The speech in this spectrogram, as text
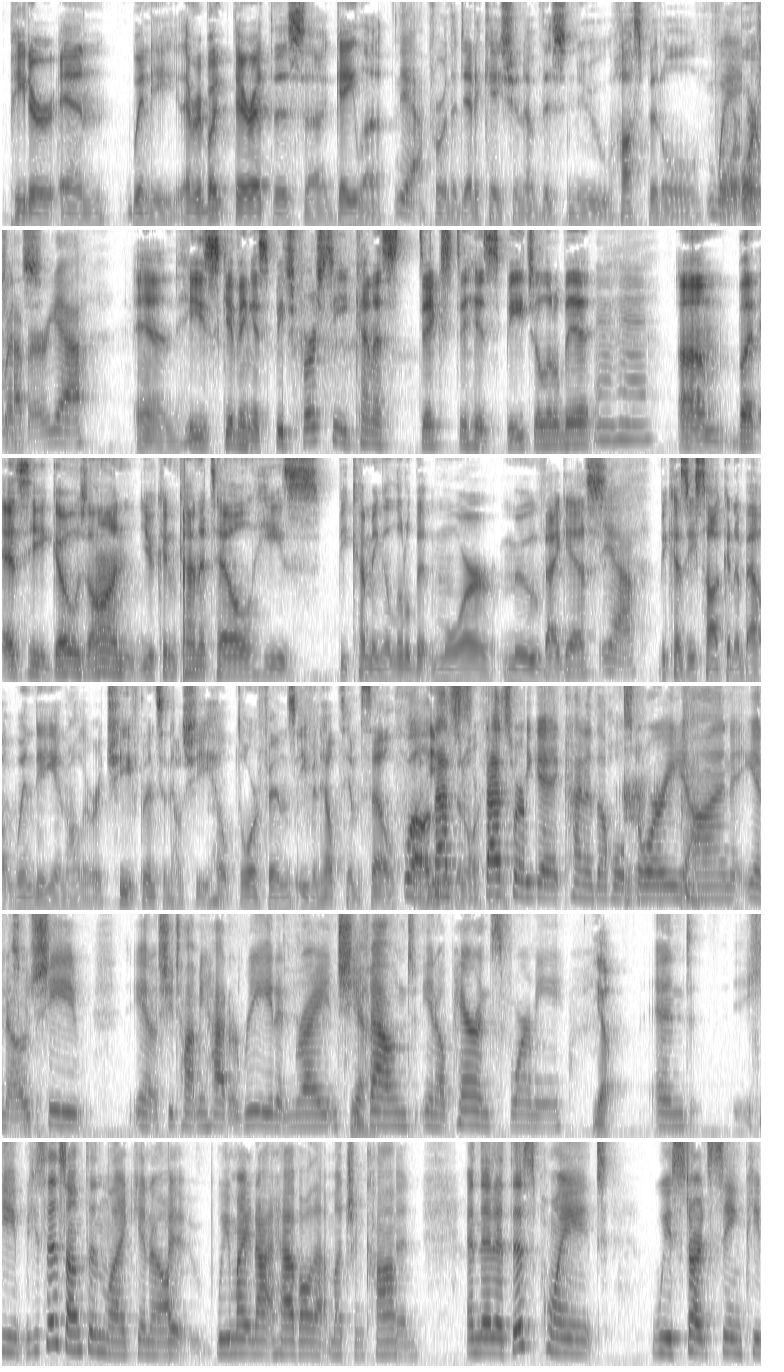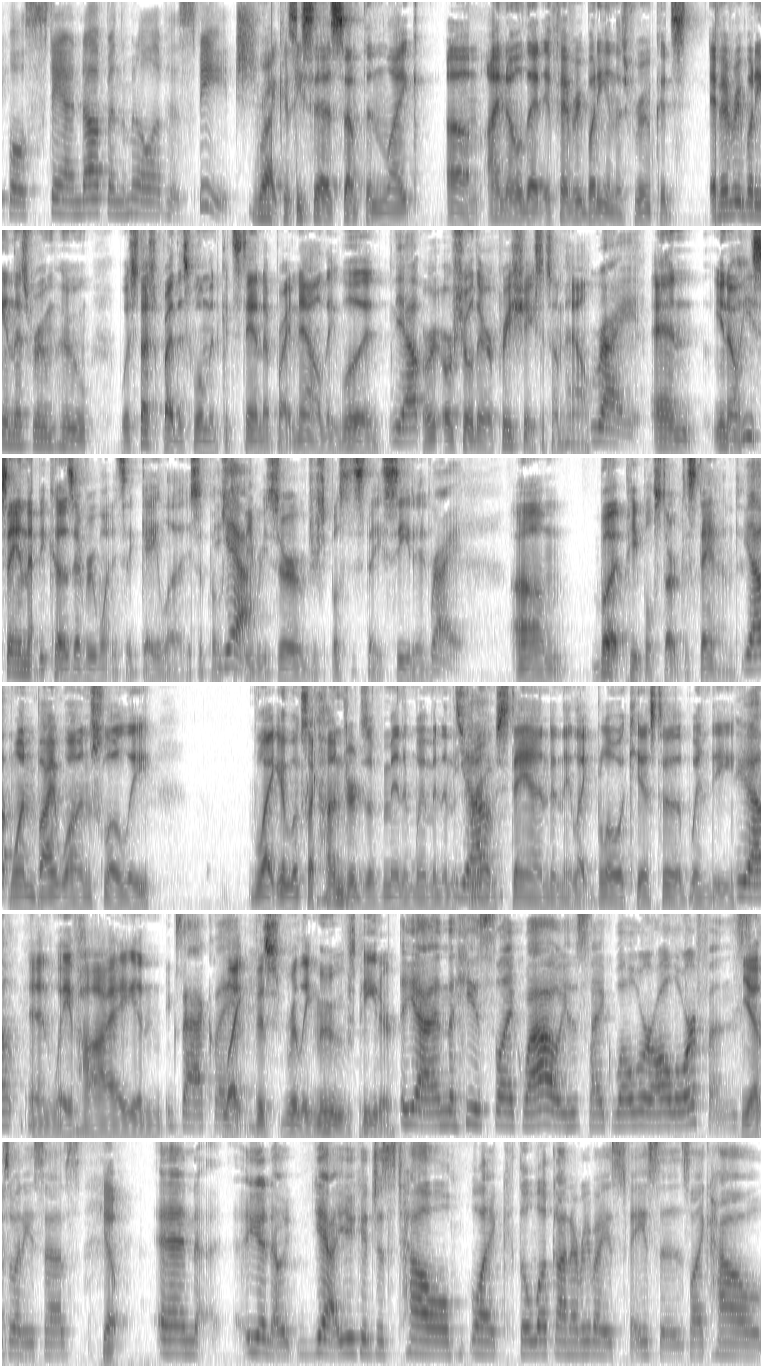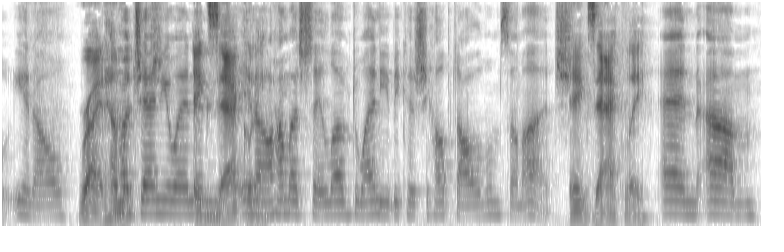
Peter and Wendy. Everybody they're at this uh, gala Yeah. for the dedication of this new hospital for or orphans whatever. Yeah. And he's giving his speech. First, he kind of sticks to his speech a little bit, Mm-hmm. um, but as he goes on, you can kind of tell he's becoming a little bit more moved, I guess, Yeah. because he's talking about Wendy and all her achievements and how she helped orphans, even helped himself Well, when he that's was an orphan. that's where we get kind of the whole story on. You know, she, you know, she taught me how to read and write, and she Yeah. found you know parents for me, Yep. and he he says something like, you know, I, we might not have all that much in common, and then at this point. We start seeing people stand up in the middle of his speech. Right, because he says something like, um, "I know that if everybody in this room could, if everybody in this room who was touched by this woman could stand up right now, they would, Yep. or, or show their appreciation somehow." right. And you know, he's saying that because everyone, it's a gala, it's supposed Yeah. to be reserved. You're supposed to stay seated. Right. Um, but people start to stand. Yep. One by one, slowly. Like it looks like hundreds of men and women in this Yep. room stand and they like blow a kiss to Wendy Yeah. and wave high and Exactly. like this really moves Peter. Yeah, and the, he's like, "Wow." He's like, "Well, we're all orphans." Yep. is what he says. Yep. And you know, yeah, you could just tell like the look on everybody's faces, like how you know Right. How, how, much genuine, and, exactly. you know how much they loved Wendy because she helped all of them so much. Exactly. And um,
